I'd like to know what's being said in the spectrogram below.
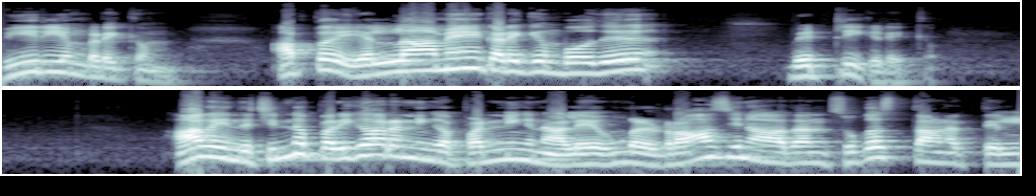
வீரியம் கிடைக்கும். அப்போ எல்லாமே கிடைக்கும் போது வெற்றி கிடைக்கும். ஆக இந்த சின்ன பரிகாரம் நீங்கள் பண்ணீங்கனாலே உங்கள் ராசிநாதன் சுகஸ்தானத்தில்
